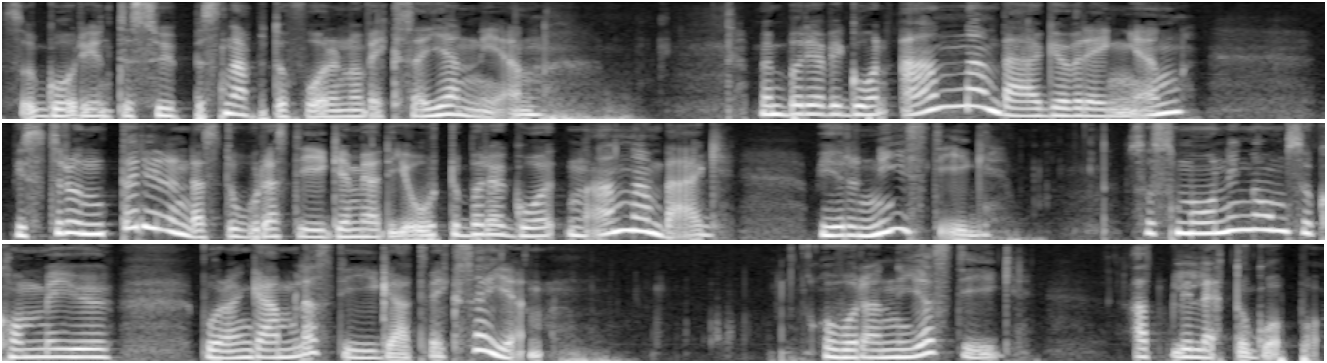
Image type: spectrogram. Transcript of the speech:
så går det ju inte supersnabbt att få den att växa igen igen. Men börjar vi gå en annan väg över ängen, Vi struntar i den där stora stigen vi hade gjort och börjar gå en annan väg. Vi gör en ny stig. Så småningom så kommer ju vår gamla stig att växa igen. Och vår nya stig att bli lätt att gå på.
